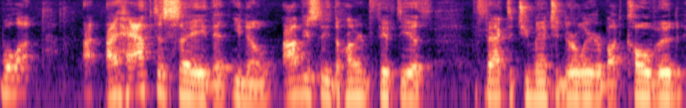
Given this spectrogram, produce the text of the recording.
Well, I, have to say that, you know, obviously the 150th, the fact that you mentioned earlier about COVID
